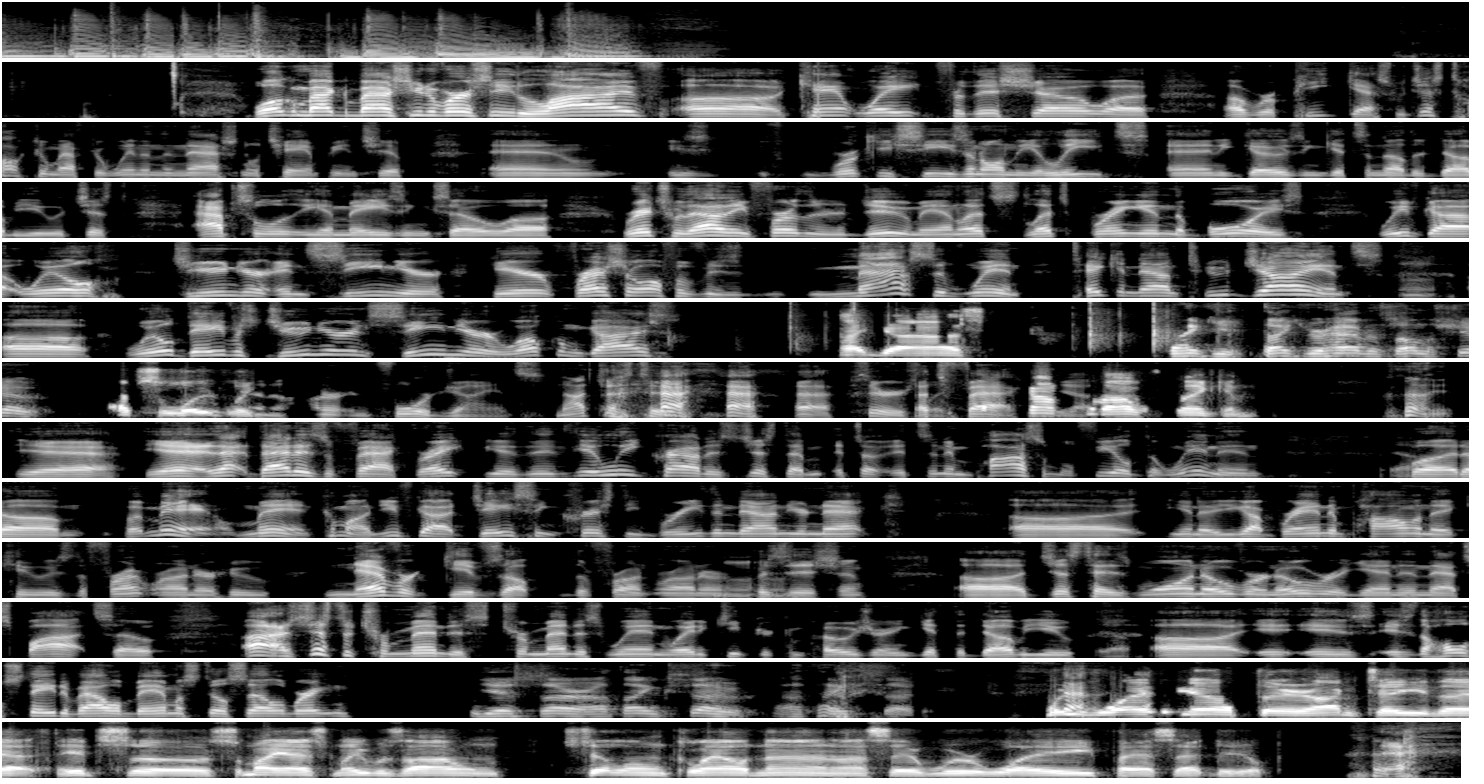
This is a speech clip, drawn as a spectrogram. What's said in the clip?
Welcome back to Bass University Live. Uh, can't wait for this show. Uh, a repeat guest. We just talked to him after winning the national championship, and he's rookie season on the elites, and he goes and gets another W. It's just absolutely amazing. So, uh, Rich, without any further ado, man, let's let's bring in the boys. We've got Will Junior and Senior here, fresh off of his massive win, taking down two giants. Uh, Will Davis Jr. and Senior, welcome, guys. Hi, guys. Thank you. Thank you for having us on the show. Absolutely. And 104 Giants, not just two. Seriously, That's a fact. Kind of what I was thinking. yeah, yeah, that that is a fact, right? Yeah, the, the elite crowd is just a it's a it's an impossible field to win in. But um, but man, oh man, come on, you've got Jason Christie breathing down your neck. Uh, you know, you got Brandon Palaniuk, who is the front runner, who never gives up the front runner position. Uh, just has won over and over again in that spot. So uh, it's just a tremendous, tremendous win. Way to keep your composure and get the W. Uh, is is the whole state of Alabama still celebrating? Yes, sir. I think so. I think so. We way up there. I can tell you that. It's uh somebody asked me was I on still on cloud nine, I said we're way past that deal.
